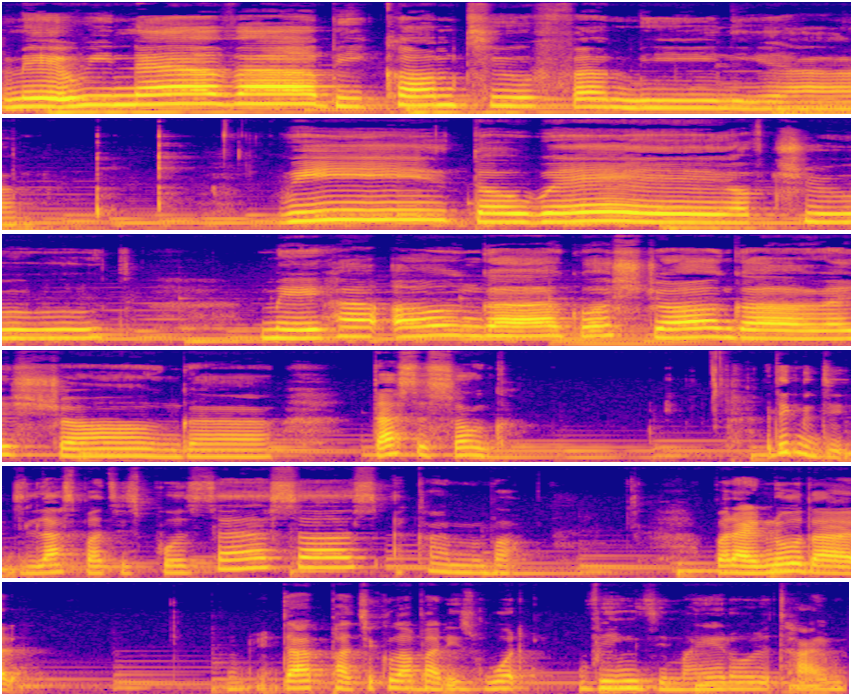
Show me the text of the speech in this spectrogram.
May we never become too familiar with the way of truth. May her hunger grow stronger and stronger. That's the song. I think the, the last part is possessors. I can't remember. But I know that that particular part is what rings in my head all the time.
